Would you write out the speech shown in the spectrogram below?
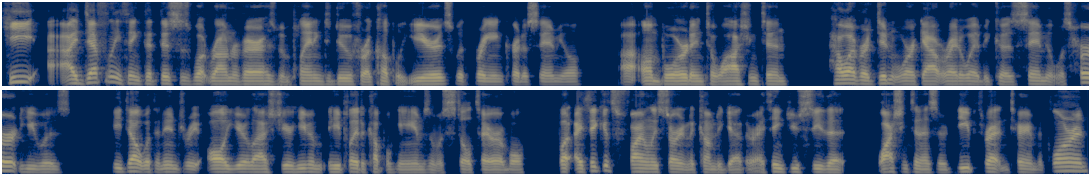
he, I definitely think that this is what Ron Rivera has been planning to do for a couple years with bringing Curtis Samuel uh, on board into Washington. However, it didn't work out right away because Samuel was hurt. He was he dealt with an injury all year last year. He even he played a couple games and was still terrible. But I think it's finally starting to come together. I think you see that Washington has their deep threat in Terry McLaurin.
